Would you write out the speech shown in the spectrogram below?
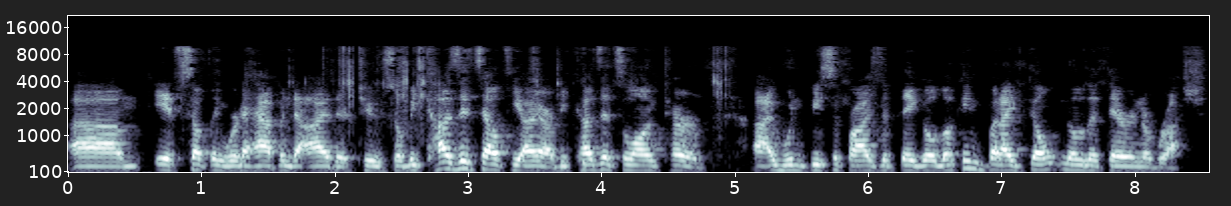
um, if something were to happen to either two. So because it's LTIR, because it's long term, I wouldn't be surprised if they go looking, but I don't know that they're in a rush.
